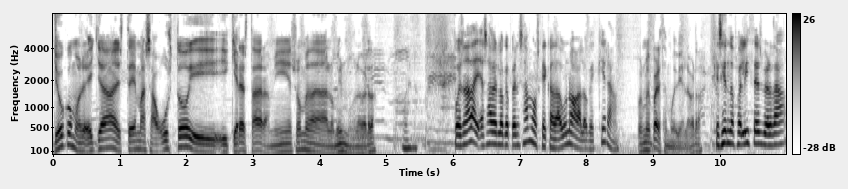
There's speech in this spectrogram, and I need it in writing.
Yo como ella esté más a gusto y, y quiera estar, a mí eso me da lo mismo, la verdad. Bueno. Pues nada, ya sabes lo que pensamos, que cada uno haga lo que quiera. Pues me parece muy bien, la verdad. Que siendo felices, ¿verdad?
